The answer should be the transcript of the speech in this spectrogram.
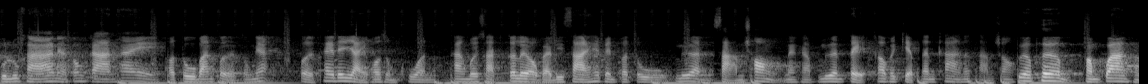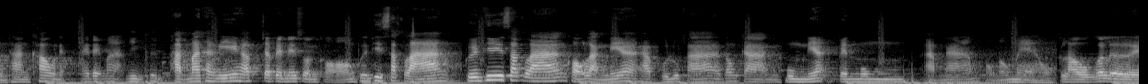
คุณลูกค้าเนี่ยต้องการให้ประตูบานเปิดตรงเนี้ยเปิดให้ได้ใหญ่พอสมควร ทางบริษัทก็เลยออกแบบดีไซน์ให้เป็นประตูเลื่อน 3 ช่องนะครับเลื่อนเตะเข้าไปเก็บด้านข้างทั้ง 3 ช่อง เพื่อเพิ่มความกว้างของทางเข้าเนี่ยให้ได้มากยิ่งขึ้น ถัดมาทางนี้ครับจะเป็นในส่วนของพื้นที่ซักล้าง พื้นที่ซักล้างของหลังนี้ครับคุณลูกค้าต้องการมุมเนี้ยเป็นมุมอาบน้ำของน้องแมว เราก็เลย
